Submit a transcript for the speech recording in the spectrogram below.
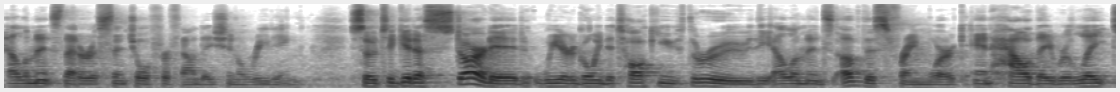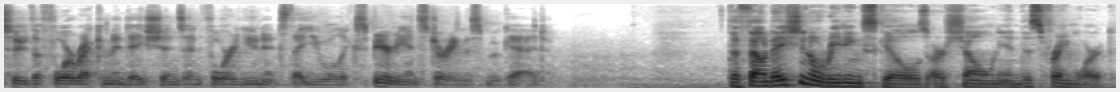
elements that are essential for foundational reading. So to get us started, we are going to talk you through the elements of this framework and how they relate to the four recommendations and four units that you will experience during this MOOC Ed. The foundational reading skills are shown in this framework,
